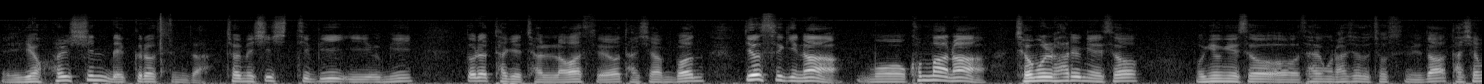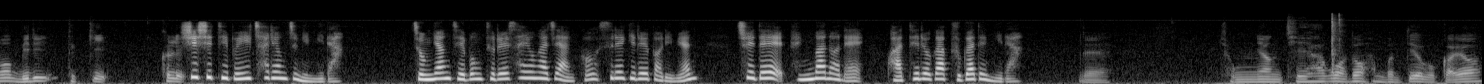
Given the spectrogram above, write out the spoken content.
네, 이게 훨씬 매끄럽습니다. 처음에 CCTV 이 음이 또렷하게 잘 나왔어요. 다시 한번 띄어쓰기나 뭐 콤마나 점을 활용해서 응용해서 어, 사용을 하셔도 좋습니다. 다시 한번 미리 듣기 클릭. CCTV 촬영 중입니다. 종량 재봉틀을 사용하지 않고 쓰레기를 버리면 최대 100만 원의 과태료가 부과됩니다. 네. 종량치하고도 한번 띄워볼까요?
